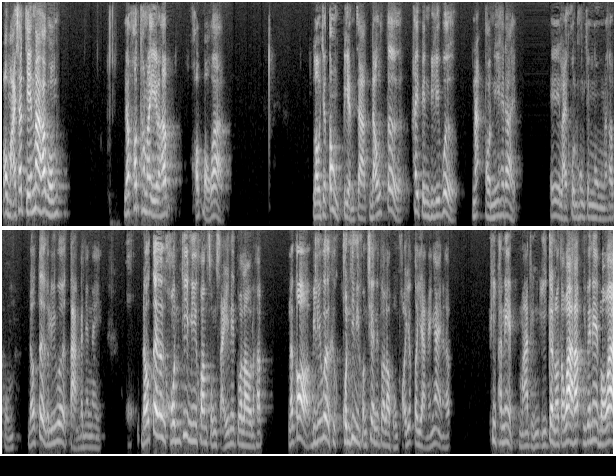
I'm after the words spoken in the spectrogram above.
เป้าหมายชัดเจนมากครับผม แล้วคอปทำอะไรอีกล่ะครับคอปบอกว่า เราจะต้องเปลี่ยนจากด o เตอร์ให้เป็นบิลิเวอร์ ณตอนนี้ให้ได้ เอ้หลายคนคงจะงงนะครับผมเด o เตอร์กับบิเวอร์ต่างกันยังไงเด o เตอร์คือคนที่มีความสงสัยในตัวเรานะครับ แล้วก็บิลิเวอร์คือคนที่มีความเชื่อในตัวเรา ผมขอยกตัวอย่างง่ายๆนะครับ พี่พเนตมาถึงอีเกิลนอตว่าครับ พี่พเนตบอกว่า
